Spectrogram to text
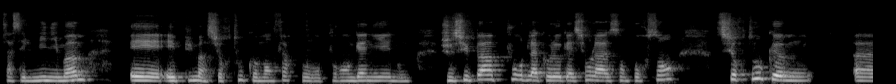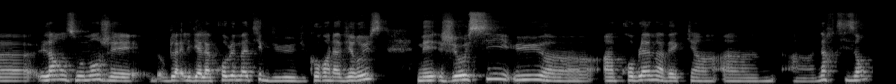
ça c'est le minimum. Et, puis bah, surtout, comment faire pour, pour en gagner. Donc, je ne suis pas pour de la colocation là à 100%, surtout que euh, là en ce moment, j'ai, il y a la problématique du, coronavirus, mais j'ai aussi eu un, problème avec un, artisan.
